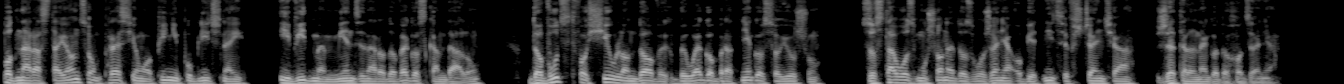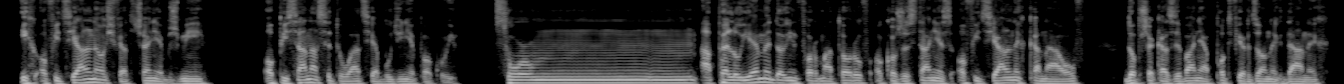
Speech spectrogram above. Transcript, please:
Pod narastającą presją opinii publicznej i widmem międzynarodowego skandalu, dowództwo sił lądowych byłego bratniego sojuszu zostało zmuszone do złożenia obietnicy wszczęcia rzetelnego dochodzenia. Ich oficjalne oświadczenie brzmi Opisana sytuacja budzi niepokój. Apelujemy do informatorów o korzystanie z oficjalnych kanałów do przekazywania potwierdzonych danych,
